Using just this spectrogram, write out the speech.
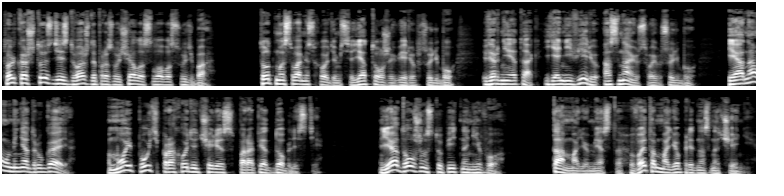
Только что здесь дважды прозвучало слово «судьба». Тут мы с вами сходимся, я тоже верю в судьбу, Вернее так, я не верю, а знаю свою судьбу. И она у меня другая. Мой путь проходит через парапет доблести. Я должен ступить на него. Там мое место, в этом мое предназначение.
